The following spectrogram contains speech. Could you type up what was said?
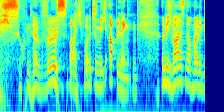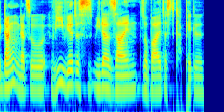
ich so nervös war. Ich wollte mich ablenken. Und ich weiß noch meine Gedanken dazu, wie wird es wieder sein, sobald das Kapitel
